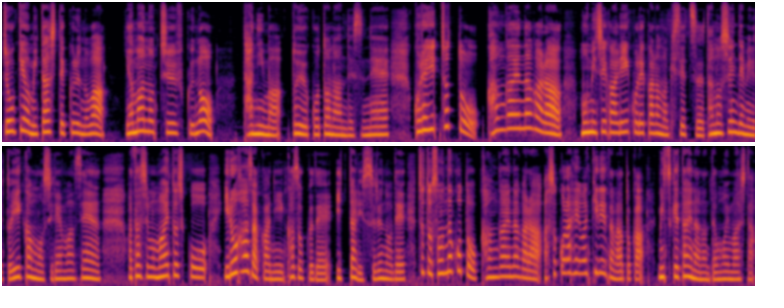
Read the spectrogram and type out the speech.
条件を満たしてくるのは山の中腹の谷間ということなんですね。これちょっと考えながらもみじ狩りこれからの季節楽しんでみるといいかもしれません。私も毎年こういろは坂に家族で行ったりするのでちょっとそんなことを考えながらあそこら辺は綺麗だなとか見つけたいななんて思いました。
